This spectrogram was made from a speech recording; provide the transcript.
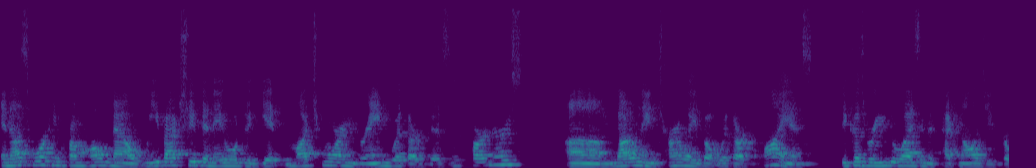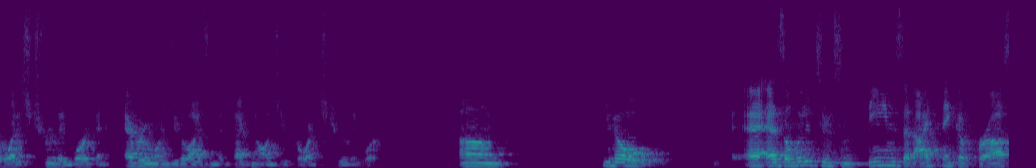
And us working from home now, we've actually been able to get much more ingrained with our business partners, um, not only internally, but with our clients, because we're utilizing the technology for what it's truly worth, and everyone's utilizing the technology for what it's truly worth. Um, you know, as alluded to, some themes that I think of for us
